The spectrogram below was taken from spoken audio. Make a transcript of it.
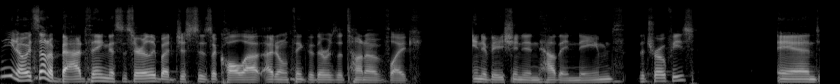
you know, it's not a bad thing necessarily, but just as a call out, I don't think that there was a ton of like innovation in how they named the trophies. And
